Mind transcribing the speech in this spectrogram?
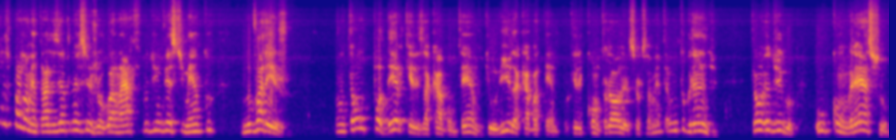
Os parlamentares entram nesse jogo anárquico de investimento no varejo. Então, o poder que eles acabam tendo, que o Lira acaba tendo, porque ele controla esse orçamento, é muito grande. Então, eu digo, o Congresso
